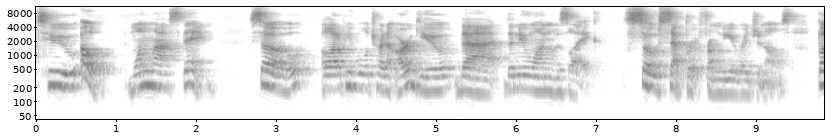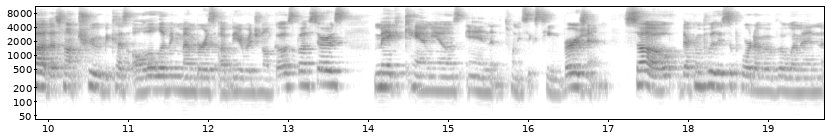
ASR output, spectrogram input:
to oh, one last thing. So a lot of people will try to argue that the new one was like so separate from the originals. But that's not true because all the living members of the original Ghostbusters make cameos in the 2016 version. So they're completely supportive of the women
